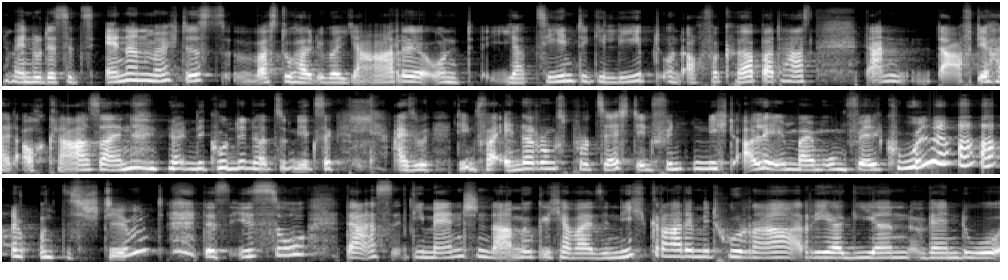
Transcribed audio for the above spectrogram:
wenn du das jetzt ändern möchtest, was du halt über Jahre und Jahrzehnte gelebt und auch verkörpert hast, dann darf dir halt auch klar sein, eine Kundin hat zu mir gesagt, also den Veränderungsprozess, den finden nicht alle in meinem Umfeld cool. und das stimmt, das ist so, dass die Menschen da möglicherweise nicht gerade mit Hurra reagieren, wenn du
